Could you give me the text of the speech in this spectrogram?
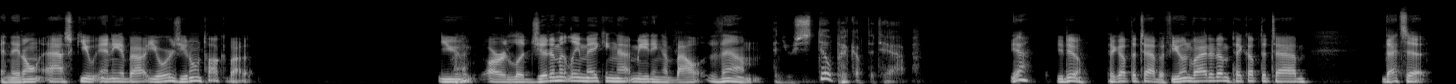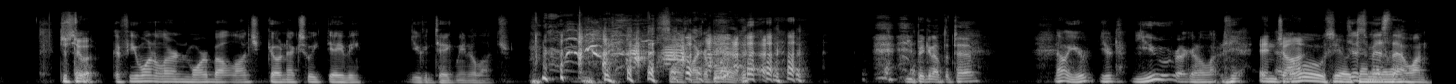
and they don't ask you any about yours, you don't talk about it. You Right. are legitimately making that meeting about them. And you still pick up the tab. Yeah, you do. Pick up the tab. If you invited them, pick up the tab. That's it. Just do it. If you want to learn more about lunch, go next week, Davie. You can take me to lunch. Sounds like a plan. You picking up the tab? No, you're you're you are gonna learn. Yeah. And John oh, see Just missed that around? one.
